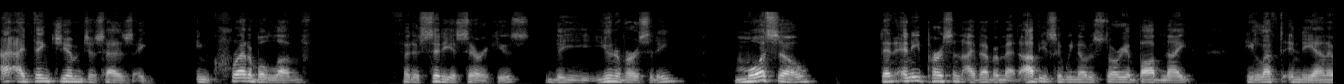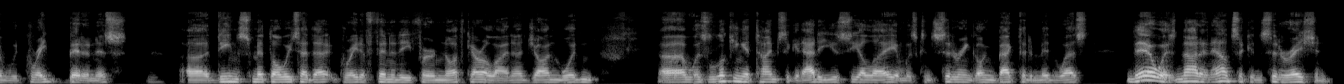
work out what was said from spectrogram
I, I think Jim just has a incredible love for the city of Syracuse, the university, more so than any person I've ever met. Obviously, we know the story of Bob Knight. He left Indiana with great bitterness. Uh, Dean Smith always had that great affinity for North Carolina. John Wooden uh, was looking at times to get out of UCLA and was considering going back to the Midwest. There was not an ounce of consideration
